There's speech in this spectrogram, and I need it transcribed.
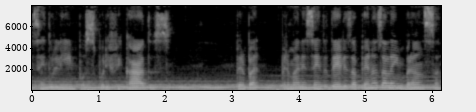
sendo limpos, purificados, permanecendo deles apenas a lembrança,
